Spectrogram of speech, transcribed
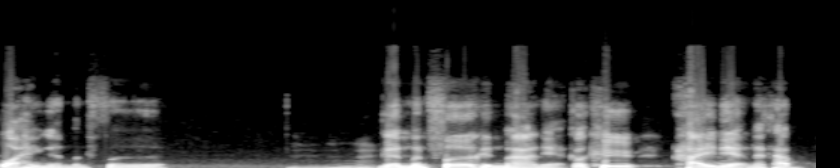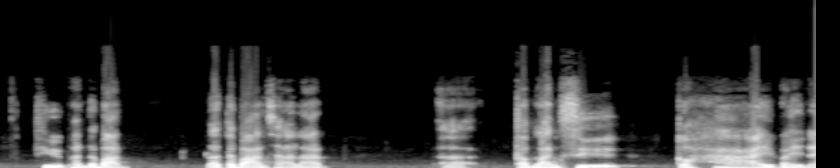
ปล่อยให้เงินมันเฟ้อเงินมันเฟ้อขึ้นมาเนี่ยก็คือใครเนี่ยนะครับถือพันธบัตรรัฐบาลสหรัฐกำลังซื้อก็หายไปใน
